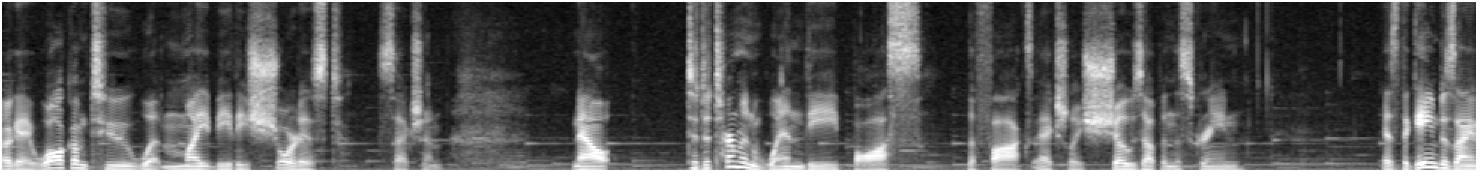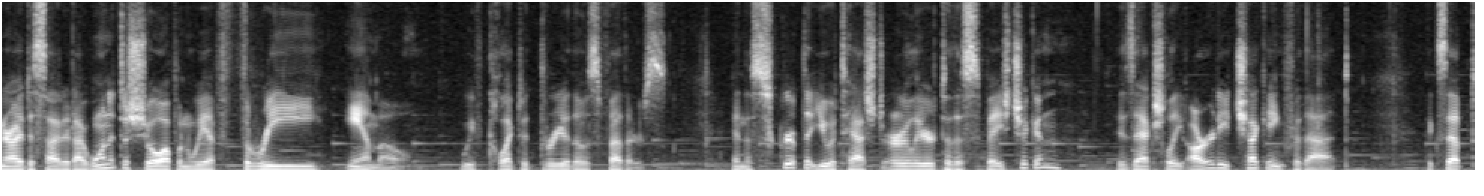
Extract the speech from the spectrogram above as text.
Okay, welcome to what might be the shortest section. Now, to determine when the boss, the fox, actually shows up in the screen, as the game designer I decided I want it to show up when we have three ammo. We've collected three of those feathers. And the script that you attached earlier to the space chicken is actually already checking for that, except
